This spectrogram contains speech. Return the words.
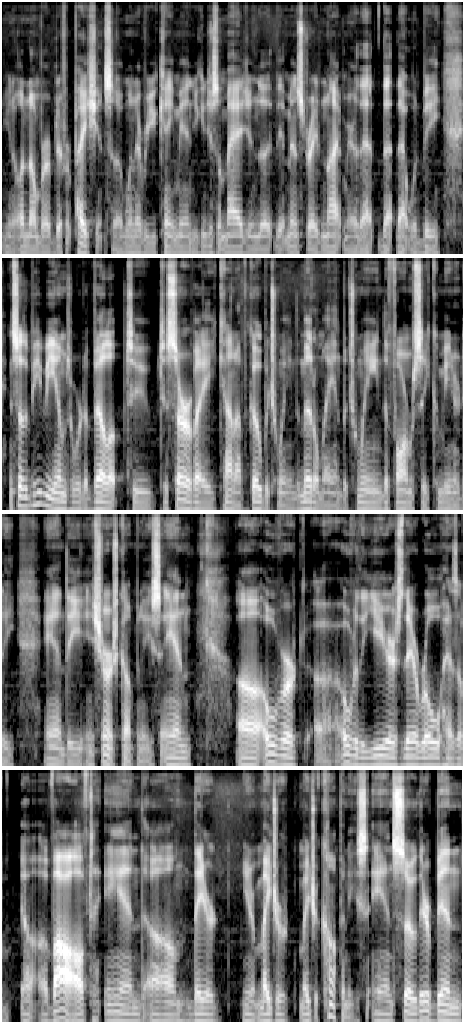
you know a number of different patients. Uh, whenever you came in, you can just imagine the, the administrative nightmare that, that that would be. And so the PBMs were developed to to serve a kind of go between, the middleman between the pharmacy community and the insurance companies. And uh, over uh, over the years, their role has uh, evolved, and um, they are you know major major companies. And so there been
